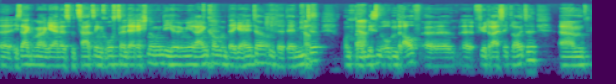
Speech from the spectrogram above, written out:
äh, ich sage immer gerne, es bezahlt den Großteil der Rechnungen, die hier irgendwie reinkommen und der Gehälter und der, der Miete Krass. und noch ja. ein bisschen obendrauf äh, äh für 30 Leute. Ähm,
